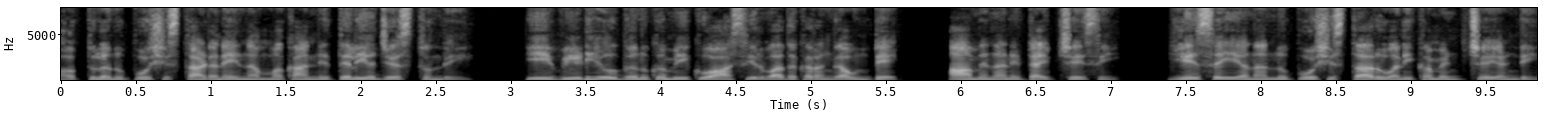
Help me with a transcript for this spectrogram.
భక్తులను పోషిస్తాడనే నమ్మకాన్ని తెలియజేస్తుంది. ఈ వీడియో గనుక మీకు ఆశీర్వాదకరంగా ఉంటే ఆమెనని టైప్ చేసి ఏసయ్య నన్ను పోషిస్తారు అని కమెంట్ చేయండి.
